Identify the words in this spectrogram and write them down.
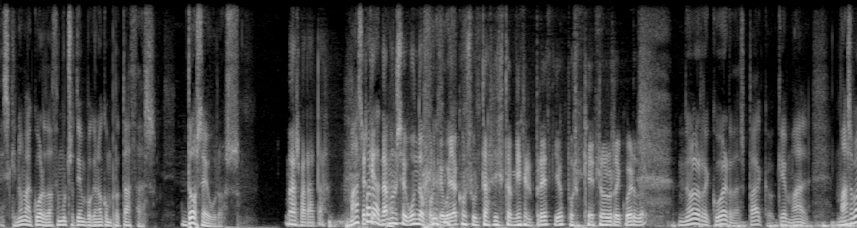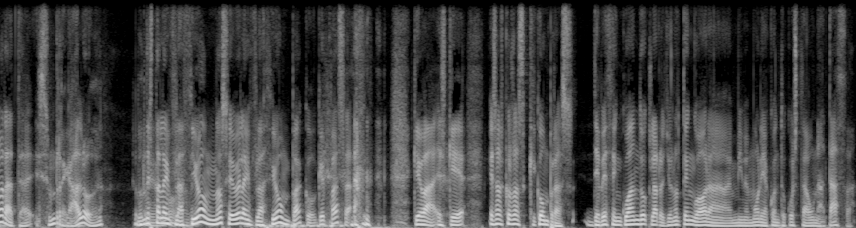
es que no me acuerdo, hace mucho tiempo que no compro tazas. Dos euros. Más barata. Más barata. dame un segundo porque voy a consultar yo también el precio porque no lo recuerdo. No lo recuerdas, Paco. Qué mal. Más barata. Es un regalo, ¿eh? ¿Dónde está la inflación? No se ve la inflación, Paco. ¿Qué pasa? ¿Qué va? Es que esas cosas que compras de vez en cuando, claro, yo no tengo ahora en mi memoria cuánto cuesta una taza.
